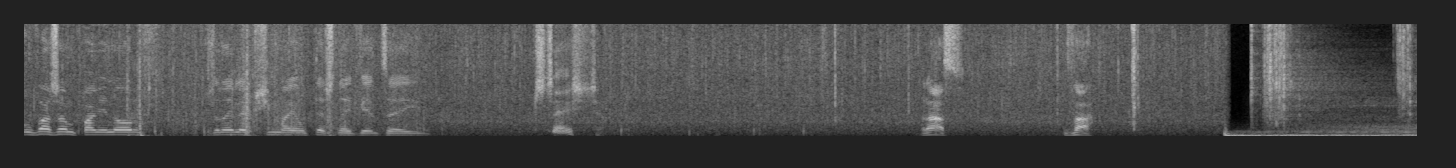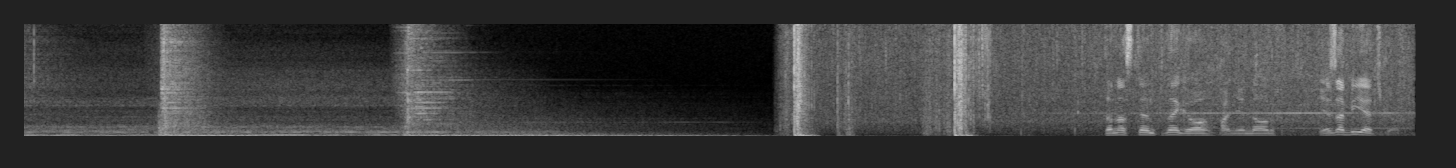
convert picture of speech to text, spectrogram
Uważam, panie North, że najlepsi mają też najwięcej szczęścia. Raz. Dwa. Do następnego, panie North. Nie zabijać go.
